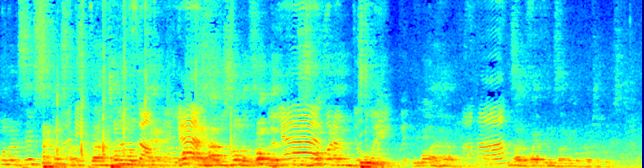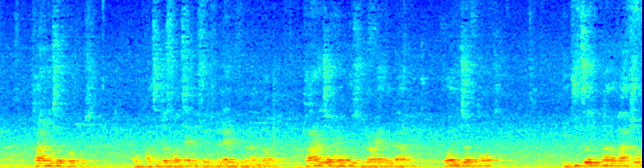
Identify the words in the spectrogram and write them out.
under the same circumstance that I'm turning 1 to 10, Something, what I have is not the problem, Yes, it is what, what I'm I'm doing doing. with what I have. Uh-huh. These are the five things that make up my checklist. Clarity of purpose. I'll, I'll take just about 10 minutes to explain everything that I'm done. Clarity of purpose, you can write them down. Quality of thought. A detailed plan of action.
